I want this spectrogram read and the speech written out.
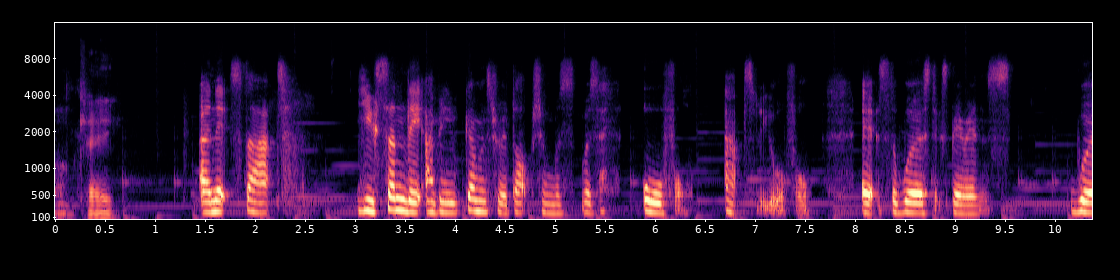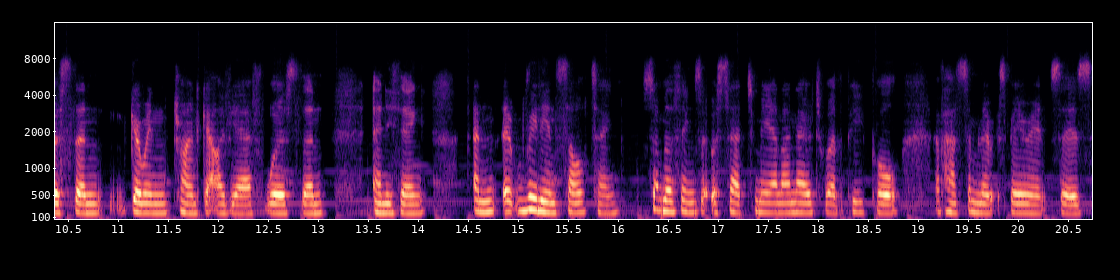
Okay. And it's that you suddenly. I mean, going through adoption was was awful, absolutely awful. It's the worst experience, worse than going trying to get IVF, worse than anything, and it really insulting. Some of the things that were said to me, and I know to other people, have had similar experiences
